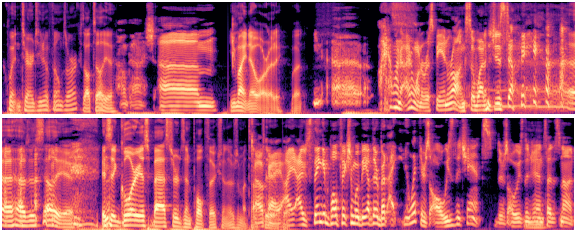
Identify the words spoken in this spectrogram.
Quentin Tarantino films are? Because I'll tell you. Oh gosh. Um You might know already, but you know, uh, I don't want to I don't want to risk being wrong, so why don't you just tell me? uh, I'll just tell you. It's Inglourious Basterds and Pulp Fiction. Those are my top two. okay. I, I was thinking Pulp Fiction would be up there, but I, you know what? There's always the chance. There's always Mm-hmm. the chance that it's not.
